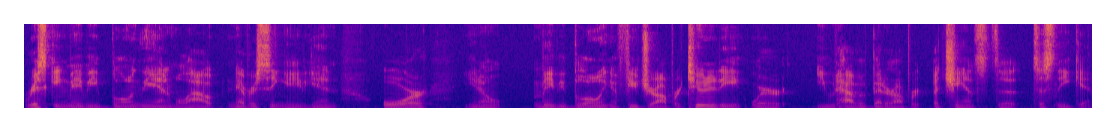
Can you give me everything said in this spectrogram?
risking maybe blowing the animal out, never seeing it again, or you know maybe blowing a future opportunity where you would have a better oppor- a chance to to sneak in.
